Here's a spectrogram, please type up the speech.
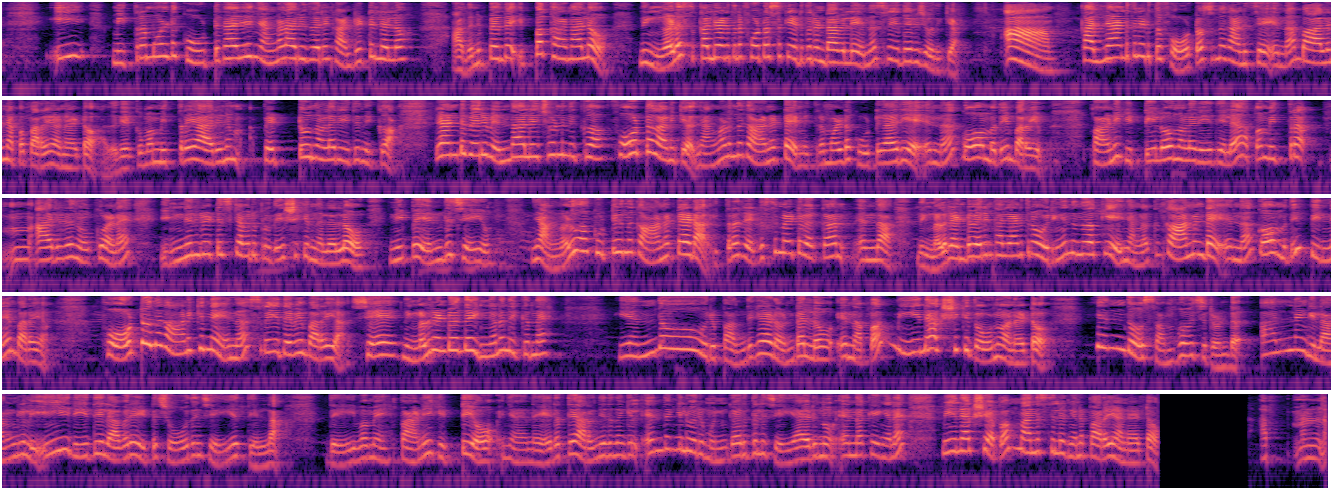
ഈ മിത്രമോളുടെ കൂട്ടുകാരിയെ ഞങ്ങളാരും ഇതുവരെ കണ്ടിട്ടില്ലല്ലോ. അതിനിപ്പോൾ എന്താ ഇപ്പം കാണാലോ? നിങ്ങൾ കല്യാണത്തിന്റെ ഫോട്ടോസൊക്കെ എടുത്തിട്ടുണ്ടാവില്ലേ എന്ന് ശ്രീദേവി ചോദിക്കാം. ആ കല്യാണത്തിനെടുത്ത ഫോട്ടോസ് ഒന്ന് കാണിച്ചേ എന്ന് ബാലൻ അപ്പം പറയാണ് കേട്ടോ. അത് കേൾക്കുമ്പം ഇത്രയും ആരിനും പെട്ടു എന്നുള്ള രീതി നിൽക്കുക. രണ്ടുപേരും എന്താലോചിച്ചുകൊണ്ട് നിൽക്കുക? ഫോട്ടോ കാണിക്കുക. ഞങ്ങളൊന്ന് കാണട്ടെ മിത്രമോളുടെ കൂട്ടുകാരിയെ എന്ന് ഗോമതിയും പറയും. പണി കിട്ടിയല്ലോ എന്നുള്ള രീതിയിൽ അപ്പം മിത്ര ഉം, ആര്യനെ നോക്കുവാണേ. ഇങ്ങനൊരു ടെസ്റ്റ് അവർ പ്രതീക്ഷിക്കുന്നില്ലല്ലോ. ഇനിയിപ്പോൾ എന്ത് ചെയ്യും? ഞങ്ങളും ആ കുട്ടി ഒന്ന് കാണട്ടേടാ. ഇത്ര രഹസ്യമായിട്ട് വെക്കാൻ എന്താ? നിങ്ങൾ രണ്ടുപേരും കല്യാണത്തിന് ഒരുങ്ങി നിന്നതൊക്കെ ഞങ്ങൾക്ക് കാണണ്ടേ എന്ന് ഗോമതി പിന്നെയും പറയാം. ഫോട്ടോ ഒന്ന് കാണിക്കുന്നേ എന്ന് ശ്രീദേവി പറയാം. ഷേ നിങ്ങൾ രണ്ടും എന്താ ഇങ്ങനെ നിൽക്കുന്നേ? എന്തോ ഒരു പന്തികേടുണ്ടല്ലോ എന്നപ്പം മീനാക്ഷിക്ക് തോന്നുവാണ് കേട്ടോ. എന്തോ സംഭവിച്ചിട്ടുണ്ട്. അല്ലെങ്കിൽ അങ്കിളി ഈ രീതിയിൽ അവരെ ഇട്ട് ചോദ്യം ചെയ്യത്തില്ല. ദൈവമേ പണി കിട്ടിയോ? ഞാൻ നേരത്തെ അറിഞ്ഞിരുന്നെങ്കിൽ എന്തെങ്കിലും ഒരു മുൻകരുതൽ ചെയ്യായിരുന്നു എന്നൊക്കെ ഇങ്ങനെ മീനാക്ഷി അപ്പം മനസ്സിൽ ഇങ്ങനെ പറയാണ് കേട്ടോ.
